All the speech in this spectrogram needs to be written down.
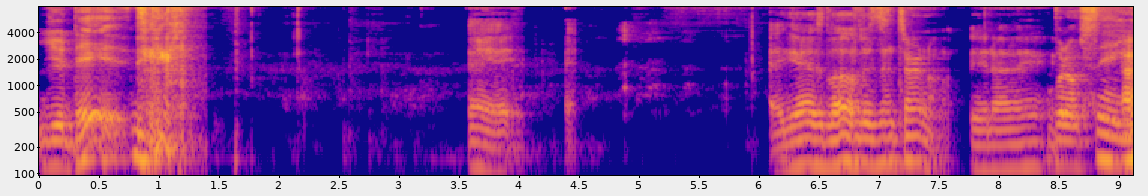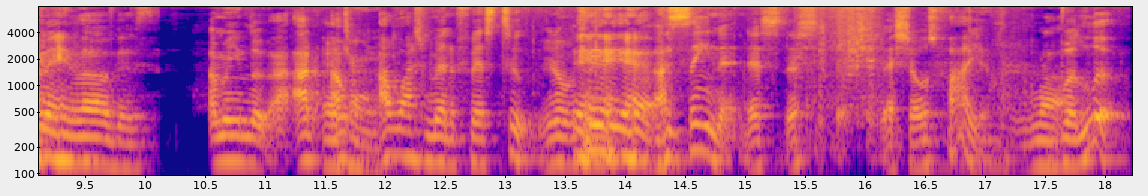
You're dead. eh, I guess love is internal. You know what I mean? but I'm saying, I mean, love is. I mean, look, I I. I, I watched Manifest too. You know what I'm saying? Yeah. I seen that. That's that's that shows fire. Wow. But look,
